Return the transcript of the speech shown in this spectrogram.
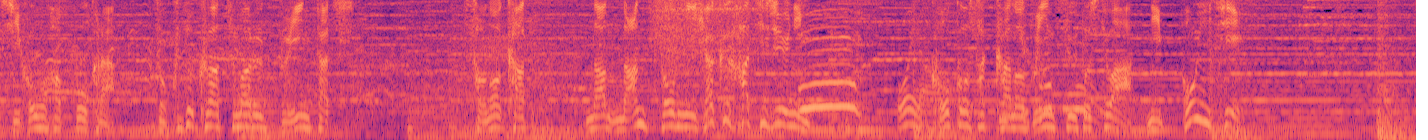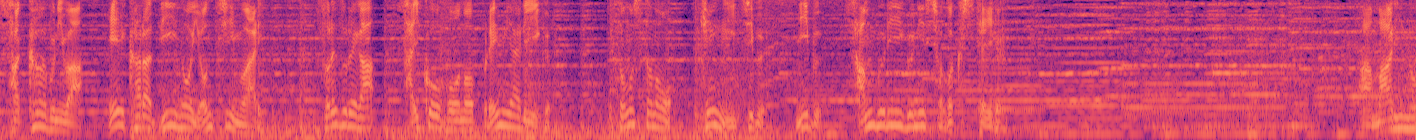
四方八方から続々集まる部員たち。その数ななんと280人。れすごいな。高校サッカーの部員数としては日本一サッカー部には A から D の4チームありそれぞれが最高峰のプレミアリーグ。その下の県1部2部3部リーグに所属している。あまりの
